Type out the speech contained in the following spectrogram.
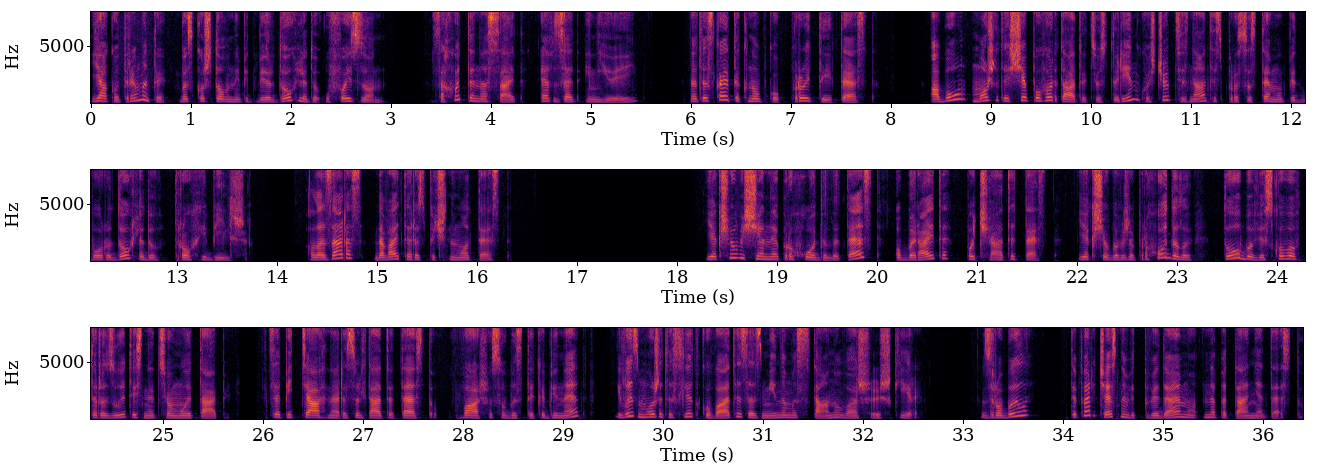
Як отримати безкоштовний підбір догляду у FaceZone? Заходьте на сайт FZ.in.ua, натискайте кнопку Пройти тест. Або можете ще погортати цю сторінку, щоб дізнатись про систему підбору догляду трохи більше. Але зараз давайте розпочнемо тест. Якщо ви ще не проходили тест, обирайте Почати тест. Якщо ви вже проходили, то обов'язково авторизуйтесь на цьому етапі. Це підтягне результати тесту в ваш особистий кабінет, і ви зможете слідкувати за змінами стану вашої шкіри. Зробили? Тепер чесно відповідаємо на питання тесту.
